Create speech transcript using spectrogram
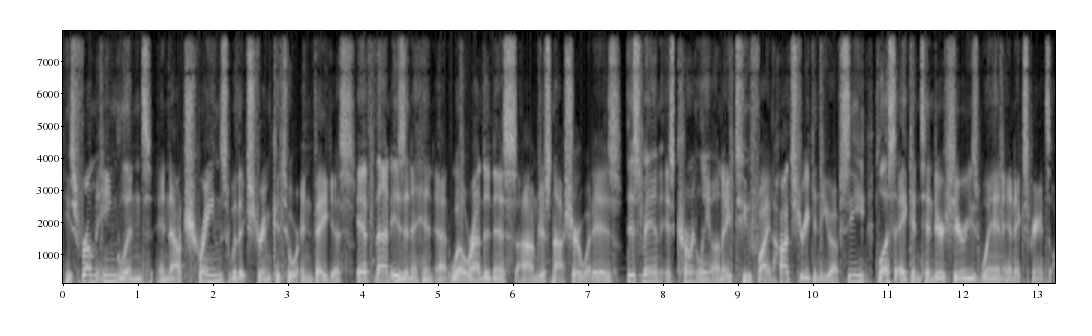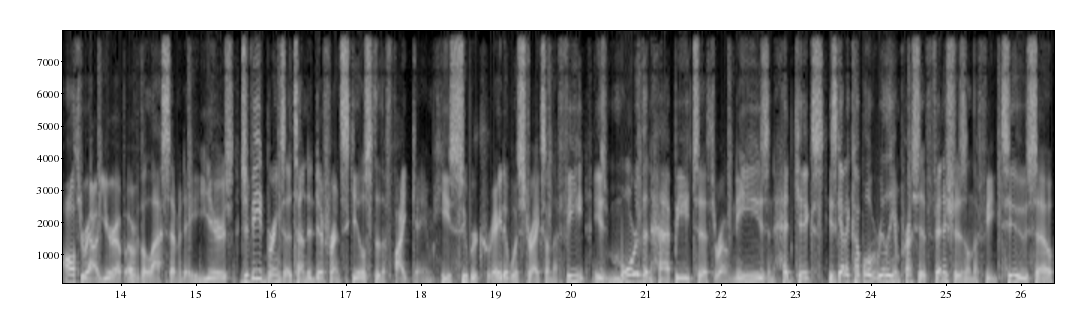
he's from England, and now trains with Extreme Couture in Vegas. If that isn't a hint at well roundedness, I'm just not sure what is. This man is currently on a two fight hot streak in the UFC, plus a contender series win and experience all throughout Europe over the last seven to eight years. Javid brings a ton of different skills to the fight game. He's super creative with strikes on the feet. He's more than happy to throw knees and head kicks. He's got a couple of really impressive finishes on the feet too. So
